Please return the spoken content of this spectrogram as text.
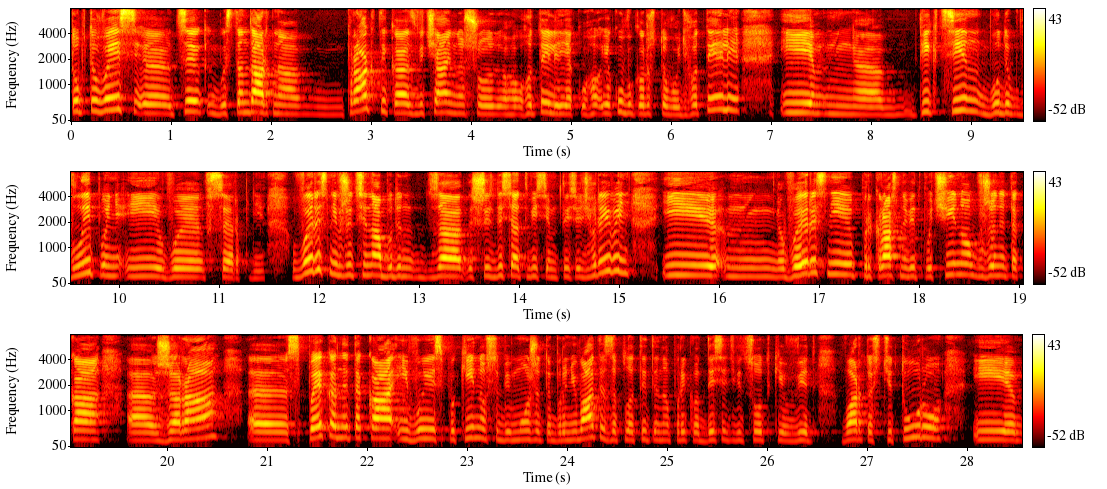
Тобто, весь е, це якби стандартна практика, звичайно, що готелі, яку, яку використовують готелі, і е, пік цін буде в липень і в, в серпні. В вересні вже ціна буде за 68 тисяч гривень, і в вересні прекрасний відпочинок, вже не така е, жара, спека не така, і ви спокійно собі можете бронювати, заплатити, наприклад, 10% від вартості туру і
